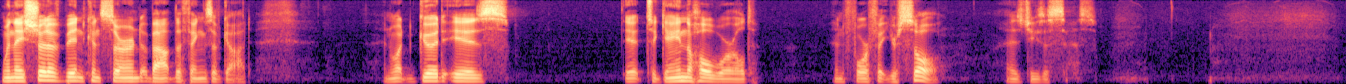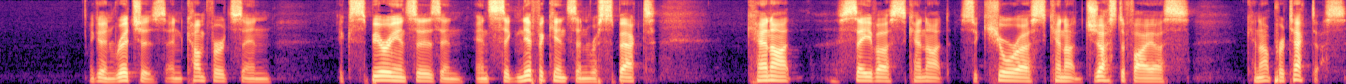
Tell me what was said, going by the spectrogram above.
when they should have been concerned about the things of God. And what good is it to gain the whole world and forfeit your soul, as Jesus says? Again, riches and comforts and experiences and, and significance and respect cannot save us, cannot secure us, cannot justify us, cannot protect us.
